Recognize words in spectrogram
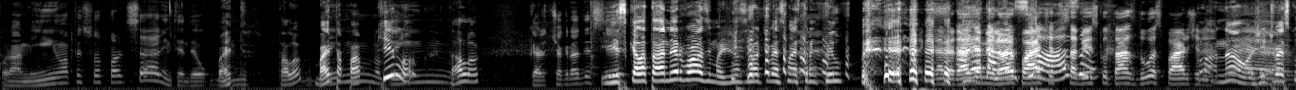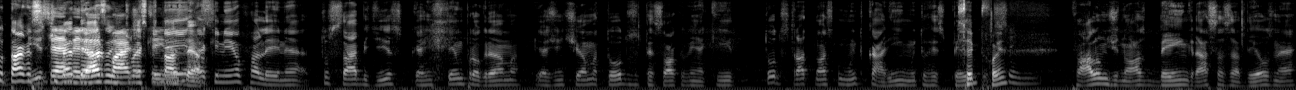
pra mim, é uma pessoa fora de série, entendeu? Baita. Tá louco? Baita tem- papo. Que tem- louco. Tá louco. Quero te agradecer. E isso que ela tá nervosa. Imagina se ela tivesse mais tranquilo. Na verdade, a tava melhor parte é saber escutar as duas partes, né? Ah, Não, a É. gente vai escutar. Se Isso é a tiver melhor 10, a gente parte, vai é que escutar as nem- é 10. que nem eu falei, né? Tu sabe disso, porque a gente tem um programa e a gente ama todos o pessoal que vem aqui. Todos tratam nós com muito carinho, muito respeito. Sempre foi. Sim. Falam de nós bem, graças a Deus, né?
